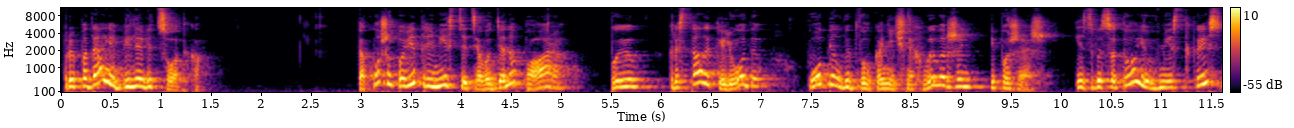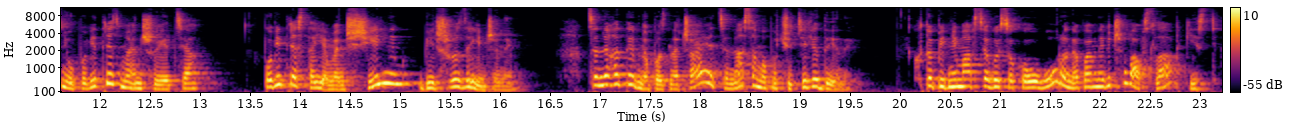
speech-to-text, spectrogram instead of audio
припадає біля відсотка. Також у повітрі містяться водяна пара, пил, кристалики льоду, попіл від вулканічних вивержень і пожеж. Із висотою вміст кисню у повітрі зменшується. Повітря стає менш щільним, більш розрідженим. Це негативно позначається на самопочутті людини. Хто піднімався високо угору, напевне, відчував слабкість,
